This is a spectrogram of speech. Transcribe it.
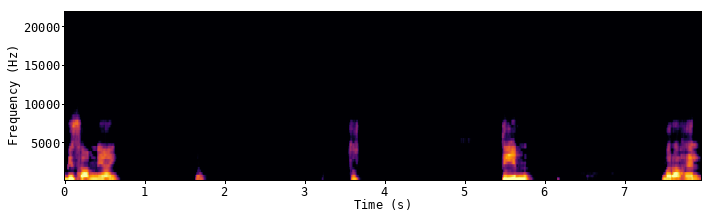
بھی سامنے آئی۔ تو تین مراحل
